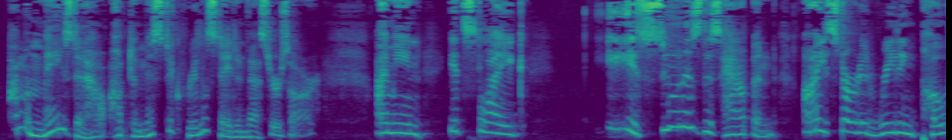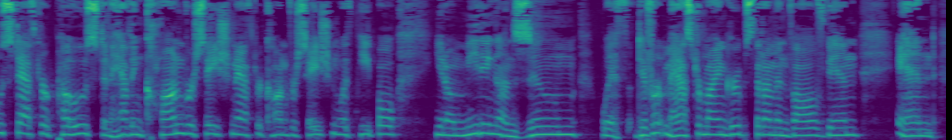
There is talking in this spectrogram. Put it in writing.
I'm amazed at how optimistic real estate investors are. I mean, it's like as soon as this happened, I started reading post after post and having conversation after conversation with people, you know, meeting on Zoom with different mastermind groups that I'm involved in. And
